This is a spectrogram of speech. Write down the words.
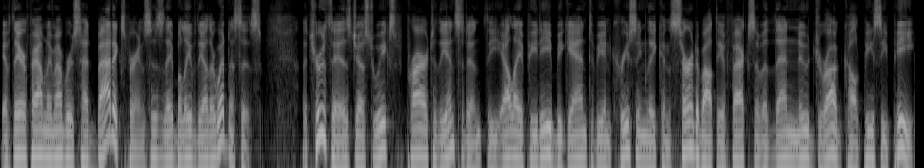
If their family members had bad experiences, they believed the other witnesses. The truth is, just weeks prior to the incident, the LAPD began to be increasingly concerned about the effects of a then new drug called PCP.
